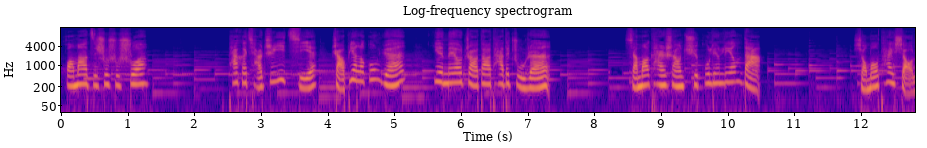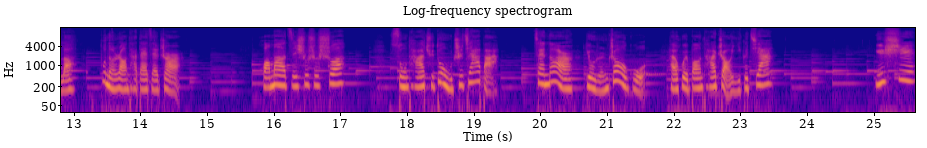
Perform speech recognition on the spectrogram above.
黄帽子叔叔说。他和乔治一起找遍了公园，也没有找到它的主人。小猫看上去孤零零的。小猫太小了，不能让它待在这儿。黄帽子叔叔说：“送它去动物之家吧，在那儿有人照顾，还会帮它找一个家。”于是，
